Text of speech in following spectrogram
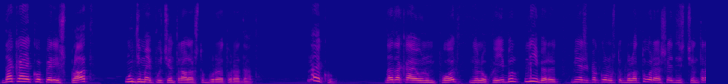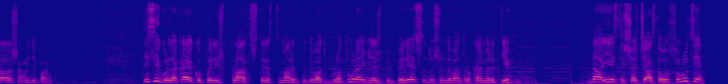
Dacă ai acoperiș plat, unde mai pui centrala și tubulatura dată? N-ai cum. Dar dacă ai un pod nelocuibil, liber, mergi pe acolo și tubulatura, așa de centrala, așa mai departe. Desigur, dacă ai acoperiș plat și trebuie să-ți margă pe undeva tubulatura, ai mergi pe pereți și să duci undeva într-o cameră tehnică. Da, este și aceasta o soluție,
